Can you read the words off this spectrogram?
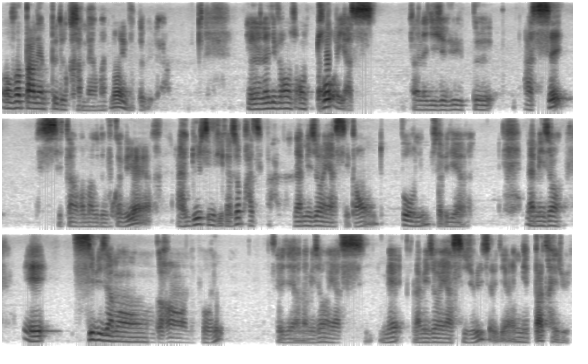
on va parler un peu de grammaire maintenant et vocabulaire. Euh, la différence entre trop et assez. On a déjà vu que assez, c'est un remarque de vocabulaire, a deux significations principales. la maison est assez grande pour nous, ça veut dire la maison est suffisamment grande pour nous, ça veut dire la maison est assez, mais la maison est assez jolie, ça veut dire elle n'est pas très jolie.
